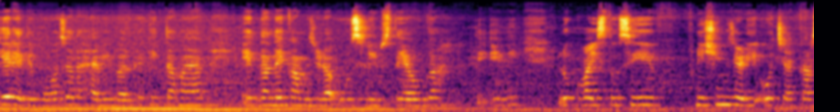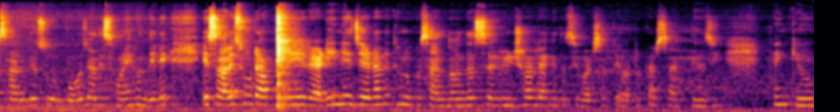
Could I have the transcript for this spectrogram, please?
ਘੇਰੇ ਤੇ ਬਹੁਤ ਜ਼ਿਆਦਾ ਹੈਵੀ ਵਰਕ ਕੀਤਾ ਹੋਇਆ। ਇਦਾਂ ਦੇ ਕੰਮ ਜਿਹੜਾ ਉਹ ਸਲੀਵਸ ਤੇ ਆਊਗਾ। ਤੇ ਇਹ ਵੀ ਲੁੱਕ ਵਾਈਜ਼ ਤੁਸੀਂ ਫਿਨਿਸ਼ਿੰਗ ਜਿਹੜੀ ਉਹ ਚੈੱਕ ਕਰ ਸਕਦੇ ਹੋ, ਸੂਟ ਬਹੁਤ ਜ਼ਿਆਦਾ ਸੋਹਣੇ ਹੁੰਦੇ ਨੇ। ਇਹ ਸਾਰੇ ਸੂਟ ਆਪਣੇ ਰੈਡੀ ਨੇ, ਜਿਹੜਾ ਵੀ ਤੁਹਾਨੂੰ ਪਸੰਦ ਆਉਂਦਾ ਸਕਰੀਨਸ਼ਾਟ ਲੈ ਕੇ ਤੁਸੀਂ WhatsApp ਤੇ ਆਰਡਰ ਕਰ ਸਕਦੇ ਹੋ ਜੀ। ਥੈਂਕ ਯੂ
